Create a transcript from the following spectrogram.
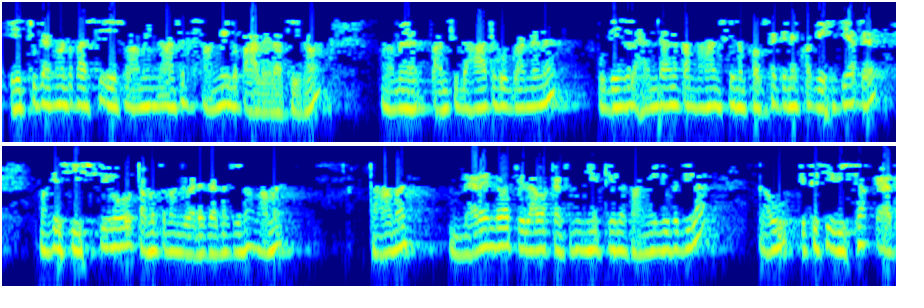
හේතු ගන්නවට පස්සේ ඒ ස්වාමීන් වහන්සේට සංවේග පහළ වෙලා තියෙනවා. මම පන්ති 18ක උගන්වන උදේ ඉඳලා හැන්දෑවකම් මහන්සි වෙන ප්‍රොෆෙසර් කෙනෙක් වගේ හිටියට මගේ ශිෂ්‍යයෝ තම තමන්ගේ වැඩ කරන කියනවා මම තාමත් මැරෙන්නවත් වෙලාවක් නැතිනේ කියලා සංවේගය උපදීලා ගව් 120ක් ඈත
